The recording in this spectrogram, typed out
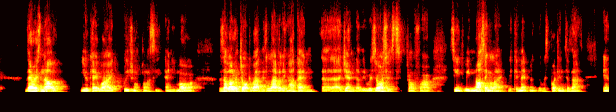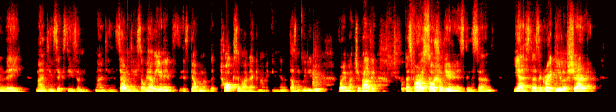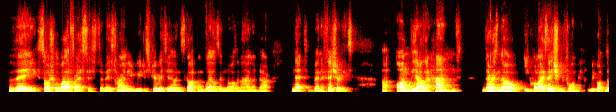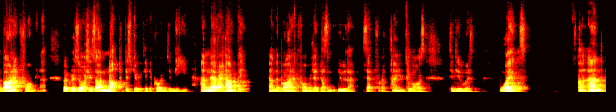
There is no UK-wide regional policy anymore. There's a lot of talk about this leveling up end, uh, agenda. The resources so far seem to be nothing like the commitment that was put into that in the 1960s and 1970s. So we have a unionist government that talks about economic union. It doesn't really do very much about it. As far as social union is concerned, yes, there's a great deal of sharing. The social welfare system is highly redistributive and Scotland, Wales and Northern Ireland are net beneficiaries. Uh, on the other hand, there is no equalization formula. We've got the Barnett formula, but resources are not distributed according to need and never have been. And the Barnett formula doesn't do that, except for a tiny clause to do with Wales. Uh, and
